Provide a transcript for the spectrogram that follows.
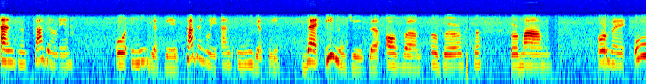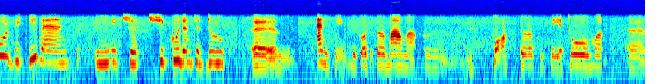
and suddenly, or immediately, suddenly and immediately, the images of um, her birth, her mom, or the, all the events in which she couldn't do um, anything because her mom um, forced her to stay at home. Um, uh,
